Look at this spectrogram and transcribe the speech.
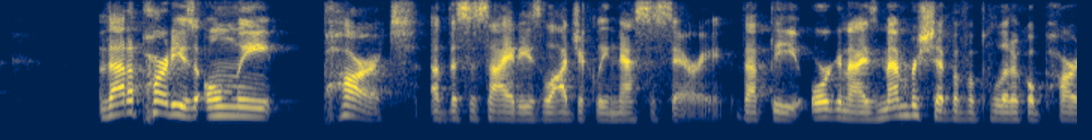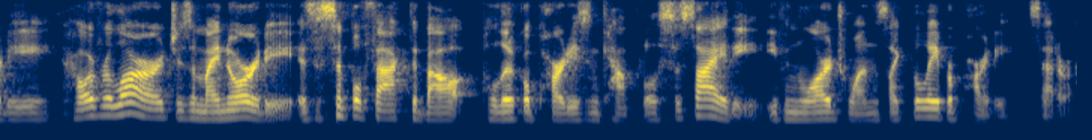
That a party is only part of the society is logically necessary. That the organized membership of a political party, however large, is a minority is a simple fact about political parties in capitalist society, even large ones like the Labor Party, etc.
